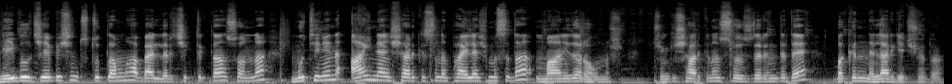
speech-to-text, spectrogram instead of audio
Label C5'in tutuklanma haberleri çıktıktan sonra Muti'nin aynen şarkısını paylaşması da manidar olmuş. Çünkü şarkının sözlerinde de bakın neler geçiyordu.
